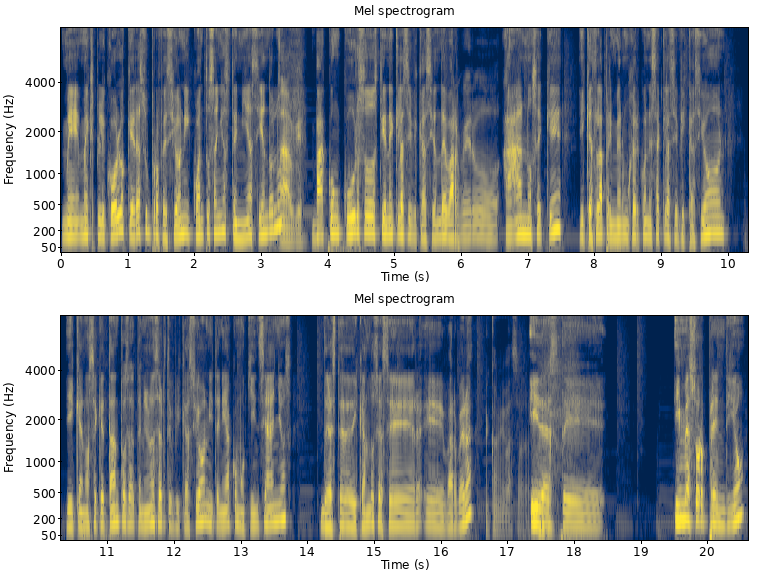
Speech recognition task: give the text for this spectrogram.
me, me explicó lo que era su profesión y cuántos años tenía haciéndolo. Ah, ok. Va a concursos, tiene clasificación de barbero A, no sé qué, y que es la primera mujer con esa clasificación, y que no sé qué tanto, o sea, tenía una certificación y tenía como 15 años de este, dedicándose a ser eh, barbera. Con mi vaso. Y de este. Y me sorprendió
